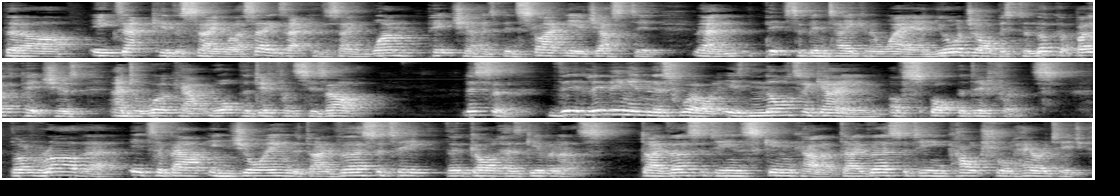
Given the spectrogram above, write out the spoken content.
that are exactly the same. Well, I say exactly the same. One picture has been slightly adjusted and bits have been taken away. And your job is to look at both pictures and to work out what the differences are. Listen, the, living in this world is not a game of spot the difference, but rather it's about enjoying the diversity that God has given us. Diversity in skin color, diversity in cultural heritage,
